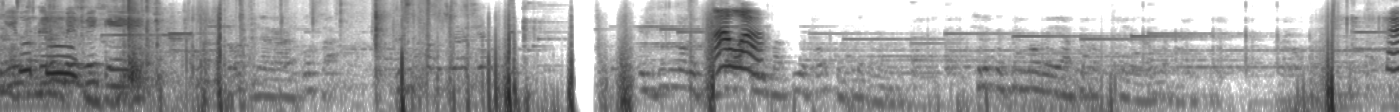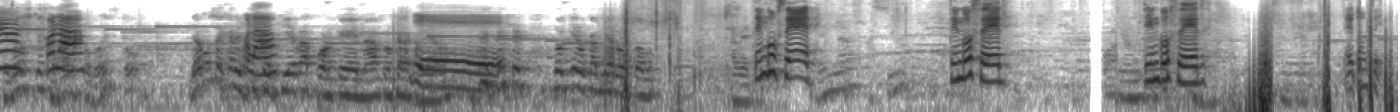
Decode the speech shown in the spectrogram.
Bebé que... ¡Agua! En. Eh, Tenemos que hola. sacar todo esto. Le vamos a dejar el Hola. piso de tierra porque me va a aflojar a cambiarlo. Yeah. no quiero cambiarlo todo. A ver. Tengo sed. Tengo sed. Tengo sed. Tengo sed.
